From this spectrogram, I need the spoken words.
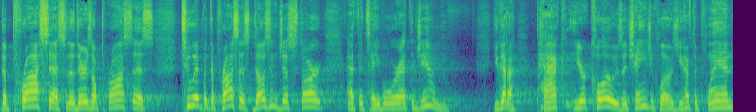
The process, though, there's a process to it, but the process doesn't just start at the table or at the gym. You got to pack your clothes, a change of clothes. You have to plan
